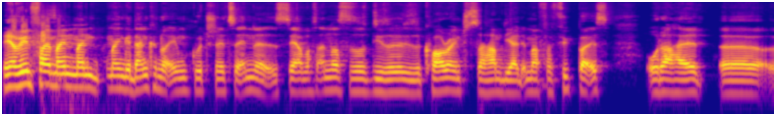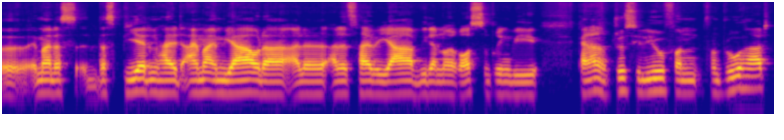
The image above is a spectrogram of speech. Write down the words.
Ja, auf jeden Fall mein, mein, mein Gedanke noch eben kurz schnell zu Ende. Ist ja was anderes, so diese, diese Core Range zu haben, die halt immer verfügbar ist oder halt äh, immer das, das Bier dann halt einmal im Jahr oder alle, alles halbe Jahr wieder neu rauszubringen, wie, keine Ahnung, Juicy Liu von, von Brewhard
